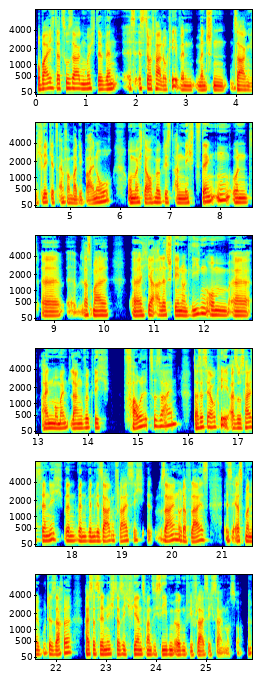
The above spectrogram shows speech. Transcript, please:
Wobei ich dazu sagen möchte, wenn es ist total okay, wenn Menschen sagen, ich lege jetzt einfach mal die Beine hoch und möchte auch möglichst an nichts denken und äh, lass mal äh, hier alles stehen und liegen, um äh, einen Moment lang wirklich faul zu sein. Das ist ja okay. Also es das heißt ja nicht, wenn, wenn, wenn wir sagen, fleißig äh, sein oder Fleiß ist erstmal eine gute Sache, heißt das ja nicht, dass ich 24-7 irgendwie fleißig sein muss. So, ne?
